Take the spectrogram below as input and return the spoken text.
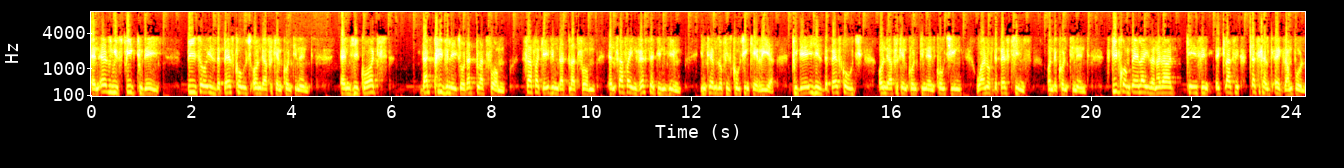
and as we speak today, Pitso is the best coach on the African continent, and he got that privilege or that platform. Safa gave him that platform, and Safa invested in him in terms of his coaching career. Today, he's the best coach on the African continent, coaching one of the best teams on the continent. Steve Komphela is another case, in, a classic, classical example.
